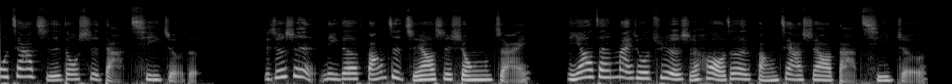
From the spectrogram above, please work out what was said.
屋价值都是打七折的。也就是你的房子只要是凶宅，你要在卖出去的时候，这个房价是要打七折，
